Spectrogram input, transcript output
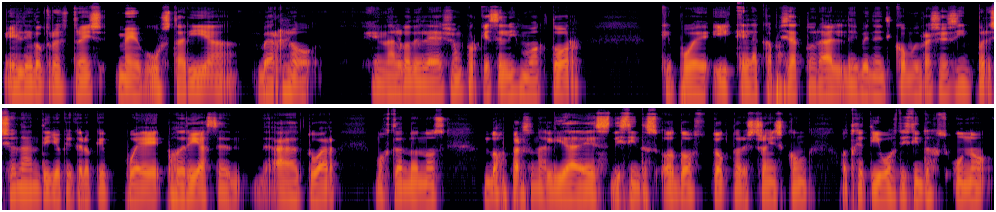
el de Doctor Strange me gustaría verlo en algo de Legend porque es el mismo actor que puede y que la capacidad actoral de Benedict Cumberbatch es impresionante. Yo que creo que puede, podría actuar mostrándonos dos personalidades distintas o dos Doctor Strange con objetivos distintos, uno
